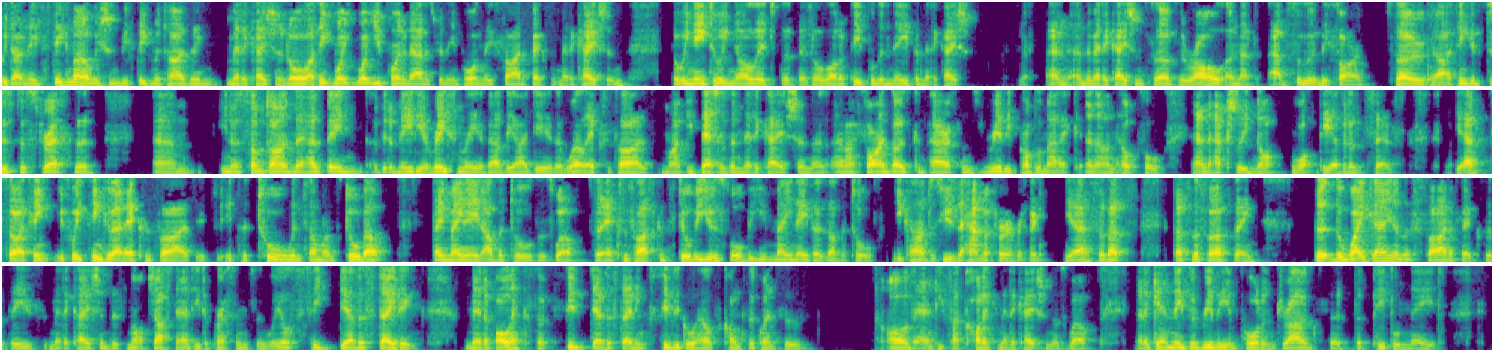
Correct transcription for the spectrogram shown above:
we don't need stigma. We shouldn't be stigmatizing medication at all. I think what, what you pointed out is really important these side effects of medication, but we need to acknowledge that there's a lot of people that need the medication. Yeah. And, and the medication serves a role, and that's absolutely fine. So I think it's just to stress that um, you know, sometimes there has been a bit of media recently about the idea that, well, exercise might be better than medication. And, and I find those comparisons really problematic and unhelpful and actually not what the evidence says. Yeah. So I think if we think about exercise, it's, it's a tool in someone's tool belt. They may need other tools as well. So exercise can still be useful, but you may need those other tools. You can't just use a hammer for everything. Yeah. So that's, that's the first thing the, the weight gain and the side effects of these medications is not just antidepressants. We also see devastating metabolic, so f- devastating physical health consequences of antipsychotic medication as well. And again, these are really important drugs that, that people need.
